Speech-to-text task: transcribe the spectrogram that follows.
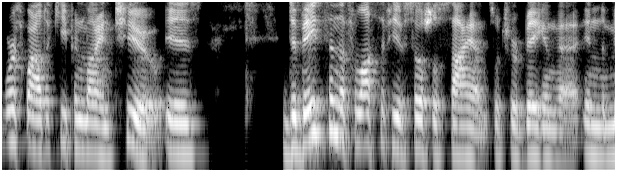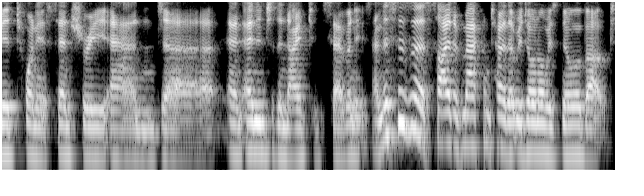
worthwhile to keep in mind too, is debates in the philosophy of social science, which were big in the in the mid 20th century and, uh, and and into the 1970s. And this is a side of MacIntyre that we don't always know about.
